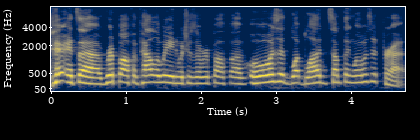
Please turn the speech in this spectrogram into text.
it's a ripoff of Halloween, which is a ripoff of what was it? Blood, blood something. What was it? Forgot.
